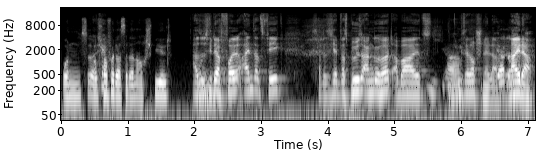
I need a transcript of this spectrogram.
und äh, ich Okay. hoffe, dass er dann auch spielt. also ist wieder voll einsatzfähig. Das hatte sich etwas böse angehört, aber jetzt Ja. ging es ja doch schneller. Ja, Leider.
